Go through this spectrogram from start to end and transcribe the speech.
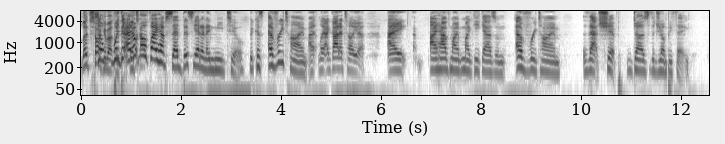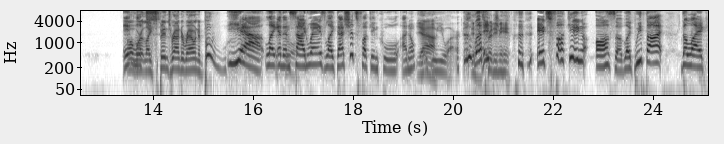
let's talk so about. wait, I don't know if I have said this yet, and I need to because every time I like I gotta tell you, I I have my my geekasm every time that ship does the jumpy thing. It Oh, where it like spins round and round and boom. yeah, like and then sideways, like that shit's fucking cool. I don't Yeah. care who you are. Yeah, like, it's pretty neat. it's fucking awesome. Like we thought the like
